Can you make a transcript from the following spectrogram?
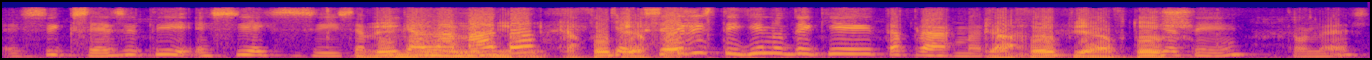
Εσύ ξέρεις ότι εσύ έχεις είσαι από Δεν την είναι, δεν καλαμάτα είναι. Καθότι και αυτός- ξέρεις τι γίνονται εκεί τα πράγματα. Καθότι αυτός, Γιατί το λες.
